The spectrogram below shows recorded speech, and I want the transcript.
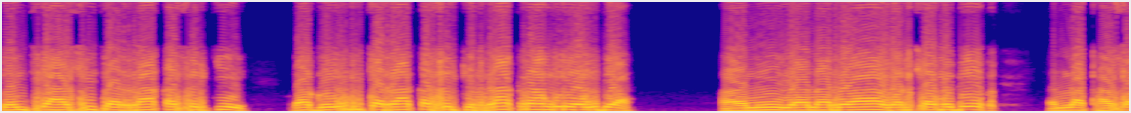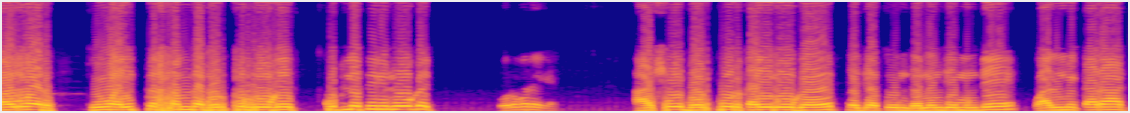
त्यांची आशीच्या राखासारखी त्या गौरीच्या राखासारखी राख रांगोळी येऊ द्या. आणि येणाऱ्या वर्षामध्ये यांना फासावर किंवा इतर समजा भरपूर रोग आहेत कुठले तरी रोग आहेत. बरोबर आहे का? असे भरपूर काही रोग आहेत त्याच्यातून धनंजय मुंडे वाल्मिक कराड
